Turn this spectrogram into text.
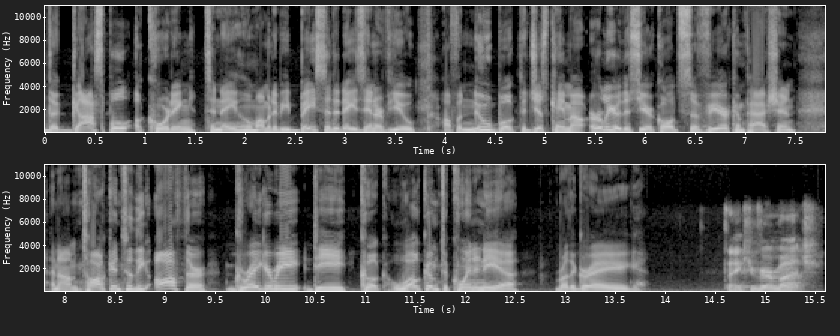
the Gospel According to Nahum. I'm going to be basing today's interview off a new book that just came out earlier this year called Severe Compassion. And I'm talking to the author, Gregory D. Cook. Welcome to Koinonia, Brother Greg. Thank you very much.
